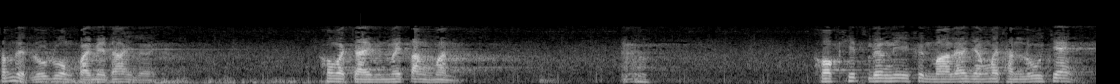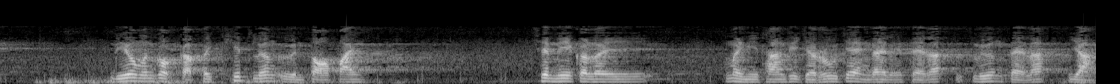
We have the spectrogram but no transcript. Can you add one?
สำเร็จรุ่ล่วงไปไม่ได้เลย เพราะว่าใจมันไม่ตั้งมั่น พอคิดเรื่องนี้ขึ้นมาแล้วยังไม่ทันรู้แจ้ง เดี๋ยวมันก็กลับไปคิดเรื่องอื่นต่อไป เช่นนี้ก็เลยไม่มีทางที่จะรู้แจ้งได้เลย แต่ละเรื่องแต่ละอย่าง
